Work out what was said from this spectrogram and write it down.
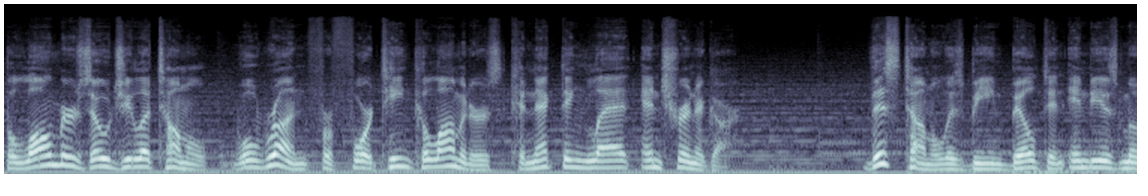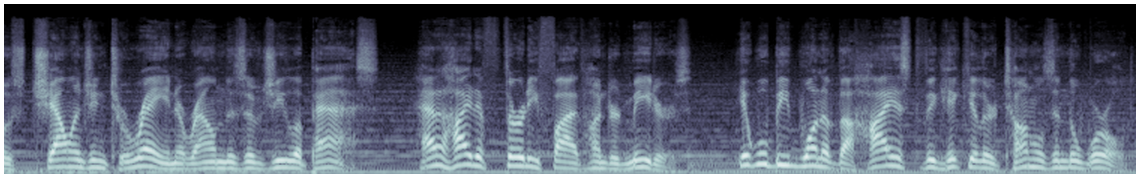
The longer Zojila Tunnel will run for 14 kilometers connecting Leh and Srinagar. This tunnel is being built in India's most challenging terrain around the Zojila Pass. At a height of 3,500 meters, it will be one of the highest vehicular tunnels in the world.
